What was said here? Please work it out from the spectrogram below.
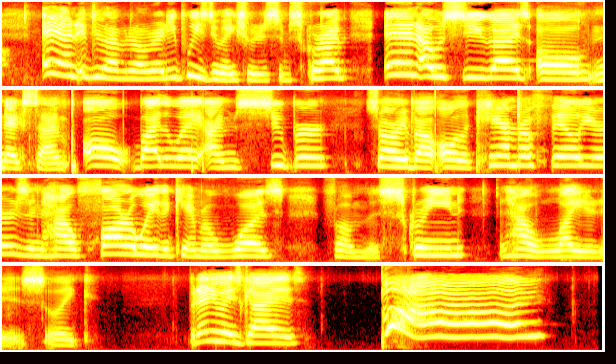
And if you haven't already, please do make sure to subscribe. And I will see you guys all next time. Oh, by the way, I'm super sorry about all the camera failures and how far away the camera was from the screen and how light it is. So, like, but anyways, guys, bye!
